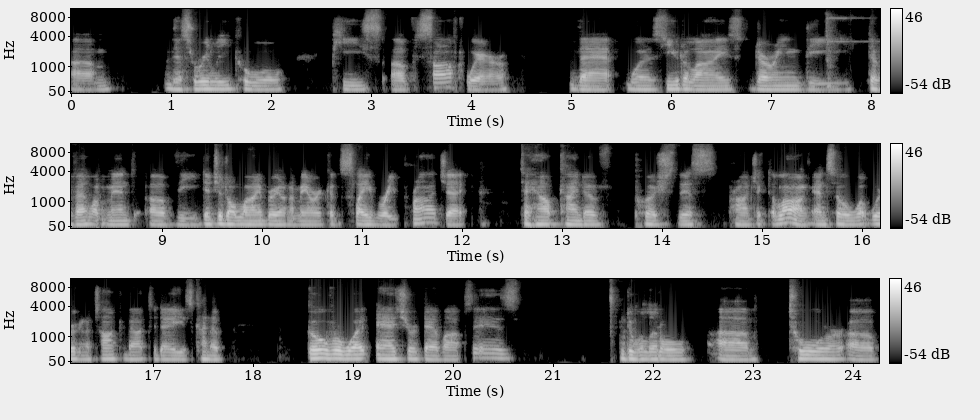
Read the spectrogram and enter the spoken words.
um, this really cool piece of software that was utilized during the development of the Digital Library on American Slavery project to help kind of push this project along. And so what we're going to talk about today is kind of go over what Azure DevOps is, do a little um, tour of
